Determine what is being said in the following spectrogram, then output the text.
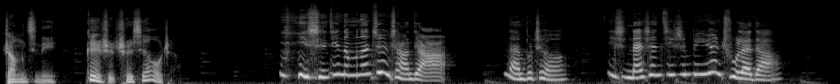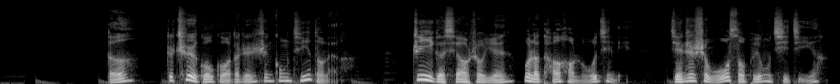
张经理更是嗤笑着。你神经能不能正常点儿？难不成你是南山精神病院出来的？得，这赤果果的人身攻击都来了。这个销售员为了讨好卢经理，简直是无所不用其极啊！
